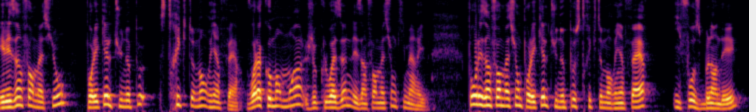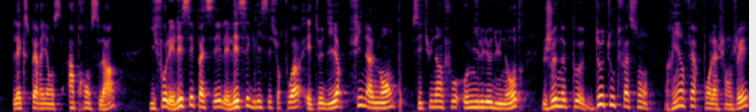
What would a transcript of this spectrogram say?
et les informations pour lesquelles tu ne peux strictement rien faire. Voilà comment moi je cloisonne les informations qui m'arrivent. Pour les informations pour lesquelles tu ne peux strictement rien faire, il faut se blinder, l'expérience apprend cela, il faut les laisser passer, les laisser glisser sur toi et te dire finalement c'est une info au milieu d'une autre, je ne peux de toute façon rien faire pour la changer,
